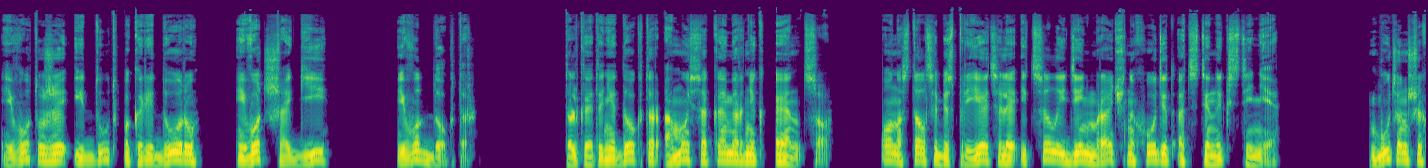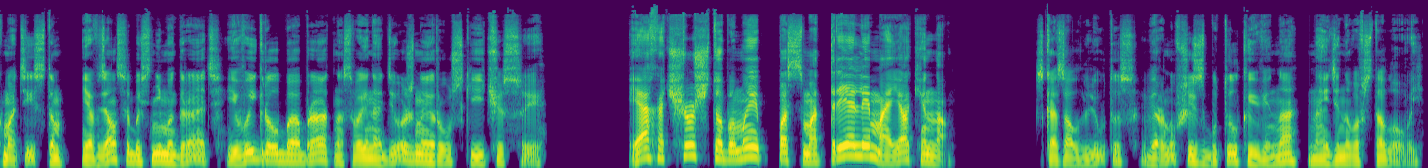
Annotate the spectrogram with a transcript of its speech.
И вот уже идут по коридору, и вот шаги, и вот доктор. Только это не доктор, а мой сокамерник Энцо. Он остался без приятеля и целый день мрачно ходит от стены к стене. Будь он шахматистом, я взялся бы с ним играть и выиграл бы обратно свои надежные русские часы. «Я хочу, чтобы мы посмотрели мое кино», — сказал Лютос, вернувшись с бутылкой вина, найденного в столовой.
